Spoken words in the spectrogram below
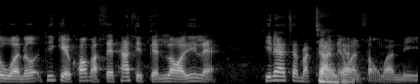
ตัวเนอะที่เกี่ยวข้องกับเซ็ตห้าสิบเซ็ตร้อยนี่แหละ ที่น่าจะประกาศใช่ในครับวันสองวันนี้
